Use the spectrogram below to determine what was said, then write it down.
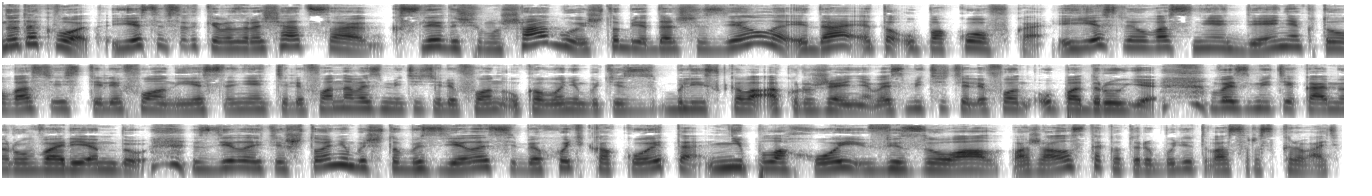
Ну так вот, если все-таки возвращаться к следующему шагу, и что бы я дальше сделала, и да, это упаковка. И если у вас нет денег, то у вас есть телефон. Если нет телефона, возьмите телефон у кого-нибудь из близкого окружения. Возьмите телефон у подруги. Возьмите камеру в аренду. Сделайте что-нибудь, чтобы сделать себе хоть какой-то неплохой визуал, пожалуйста, который будет вас раскрывать.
